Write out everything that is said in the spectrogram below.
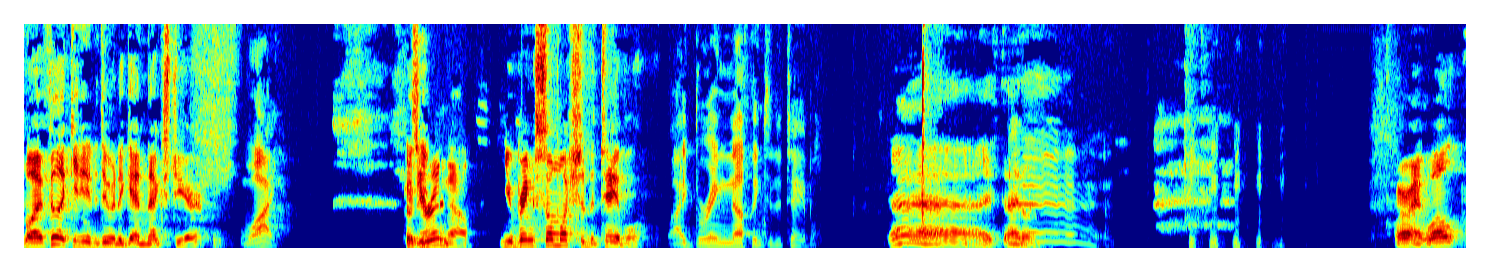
well, I feel like you need to do it again next year. why? Because you're in now. You bring so much to the table. I bring nothing to the table. Uh, I, I don't. All right. Well,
